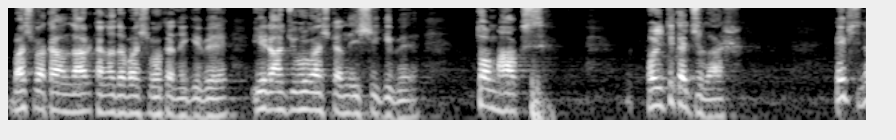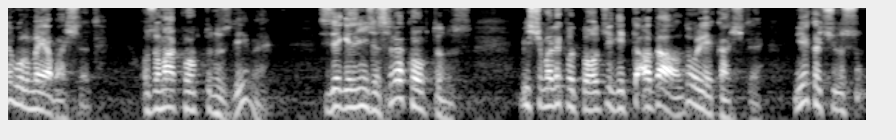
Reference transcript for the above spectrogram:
başbakanlar, Kanada Başbakanı gibi, İran Cumhurbaşkanı işi gibi, Tom Hanks, politikacılar hepsini vurmaya başladı. O zaman korktunuz değil mi? Size gelince sıra korktunuz. Bir şımarık futbolcu gitti ada aldı oraya kaçtı. Niye kaçıyorsun?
